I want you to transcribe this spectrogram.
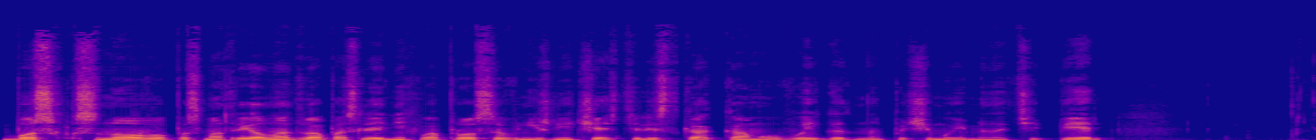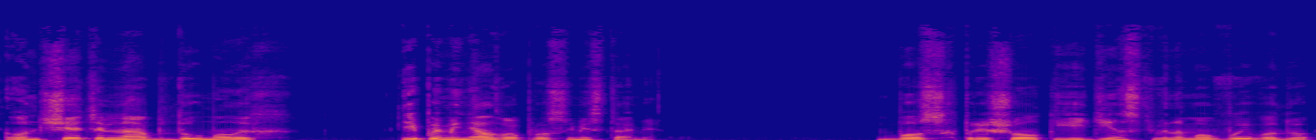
Босх снова посмотрел на два последних вопроса в нижней части листка. Кому выгодно? Почему именно теперь? Он тщательно обдумал их и поменял вопросы местами. Босх пришел к единственному выводу.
